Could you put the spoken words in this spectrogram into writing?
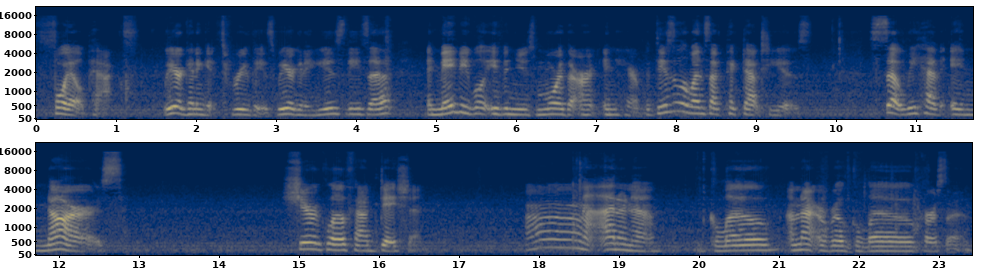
Foil packs. We are going to get through these. We are going to use these up, and maybe we'll even use more that aren't in here. But these are the ones I've picked out to use. So we have a NARS Sheer Glow Foundation. Mm, I don't know glow. I'm not a real glow person.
